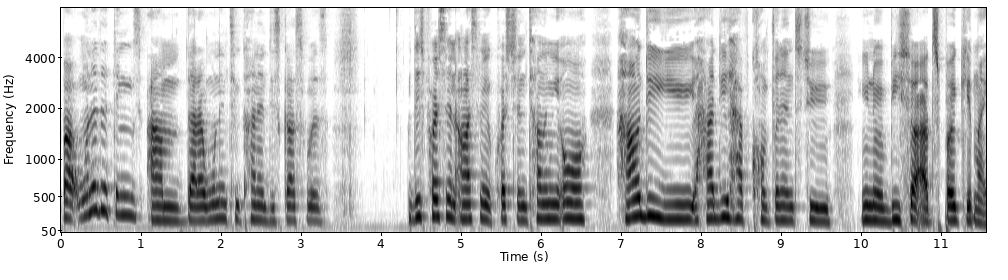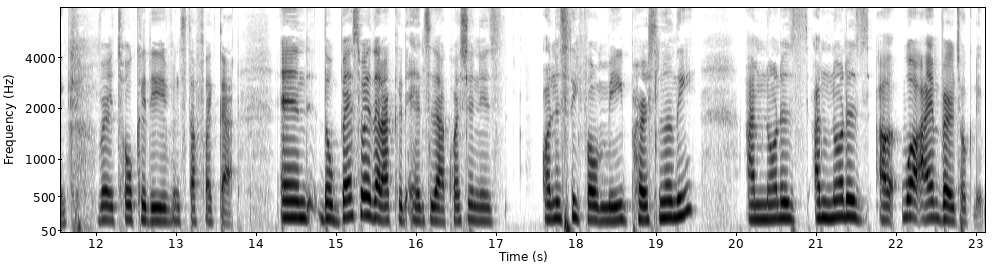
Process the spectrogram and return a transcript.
But one of the things um that I wanted to kind of discuss was this person asked me a question telling me oh how do you how do you have confidence to you know be so outspoken like very talkative and stuff like that? And the best way that i could answer that question is honestly for me personally i'm not as i'm not as uh, well i am very talkative.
